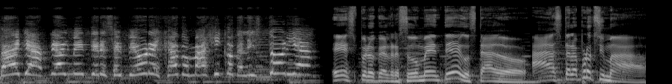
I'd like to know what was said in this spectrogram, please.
Vaya, realmente eres el peor ahijado mágico de la historia. Espero que el resumen te haya gustado. Hasta la próxima.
